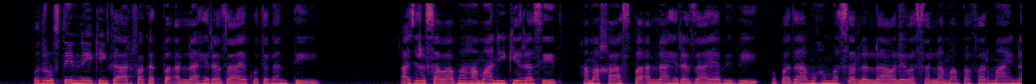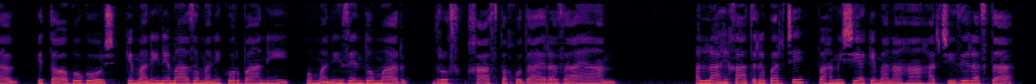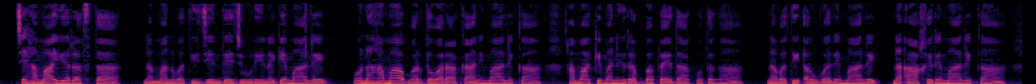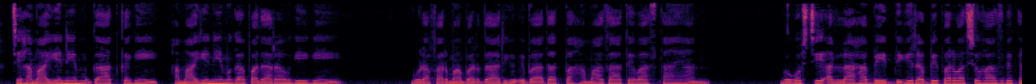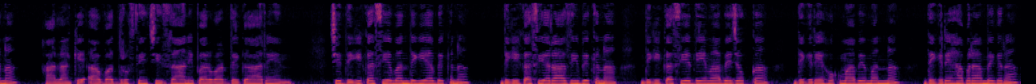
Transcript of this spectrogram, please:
و درستی نیکی کار فقط پا اللہ رضائے کو تگنتی۔ اجر ثوابہ ہما نیکی رسید، ہما خاص پا اللہ رضائے بھی بیت و پدا محمد صلی اللہ علیہ وسلم پا فرمائنگ کہ تو بگوش کہ منی نماز و منی قربانی، و منی زند و مرگ۔ درست خاص پا خدای رضایان اللہ خاطر پرچے پا ہمیشیا کے مناہا ہر چیزی رستا چے ہمائی رستا نہ منوتی جندے جوڑے نگے مالک، او نہ ہما ورد و وراکانی مالکا ہما کے منی ربا پیدا کو تگا نہ وتی اول مالک، نہ آخر مالکا چے ہمائی نیمگات کگیں، ہمائی نیمگا پدا رو گی گیں گوڑا فرما برداری و عبادت پا ہما ذات واسطائن بگوشتی اللہ بے دگی ربی پروت شہاز بکنا حالانکہ آواد درستین چیزانی پروردگارین چی دگی کسی بندگیا بکنا دگی کسی راضی بکنا دگی کسی دیما بھیجوکا دگرے حکمہ بے مننا دگرے حبرہ بگرا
